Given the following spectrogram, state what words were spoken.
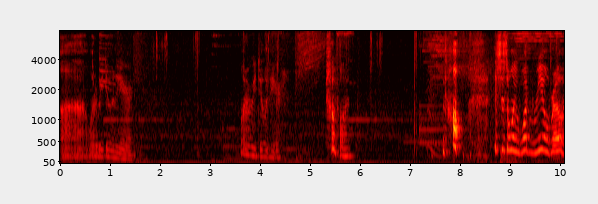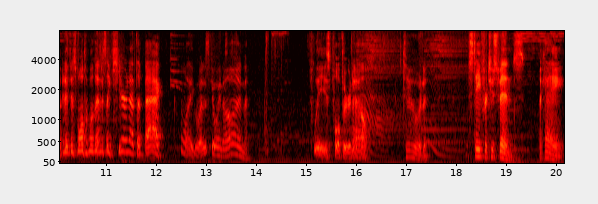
Uh, what are we doing here? What are we doing here? Come on. No! It's just only one reel, bro. And if it's multiple, then it's like here and at the back. Like, what is going on? Please, pull through now. Dude. Stay for two spins. Okay,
